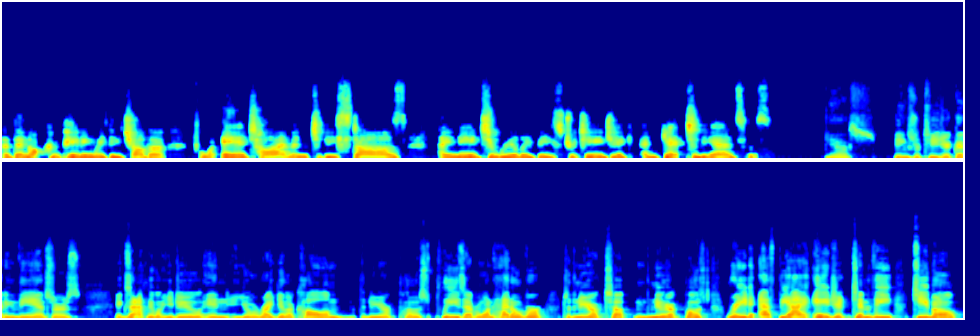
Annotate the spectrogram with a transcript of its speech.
that they're not competing with each other for airtime and to be stars. They need to really be strategic and get to the answers. Yes. Being strategic, getting the answers exactly what you do in your regular column at the New York Post. Please, everyone, head over to the New York t- New York Post. Read FBI agent Timothy Thibault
